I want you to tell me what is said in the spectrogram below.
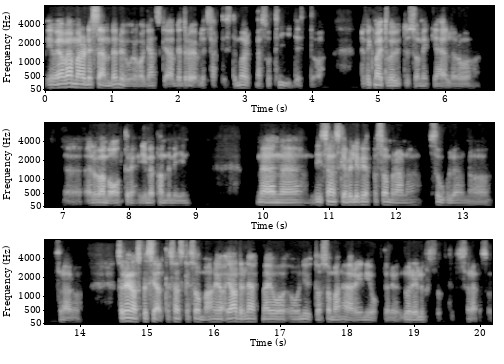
jag var hemma i december nu och det var ganska bedrövligt faktiskt. Det mörknade så tidigt. Och då fick man inte vara ute så mycket heller. Och, eh, eller man var inte det i och med pandemin. Men eh, vi svenskar vi lever ju upp på somrarna, solen och sådär. Och, så det är något speciellt, den svenska sommaren. Jag, jag har aldrig lärt mig att, att njuta av sommaren här i New York där det, då det är luftfuktigt. Så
